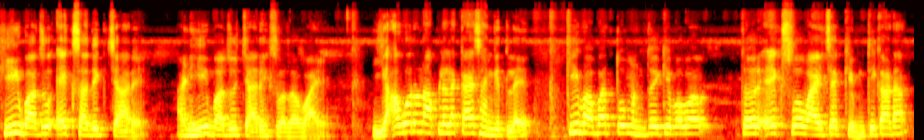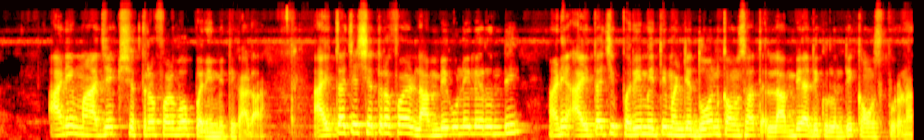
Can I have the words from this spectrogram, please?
ही बाजू एक्स अधिक चार आहे. आणि ही बाजू चार एक्स वजा वाय आहे. यावरून आपल्याला काय सांगितलं आहे की बाबा तो म्हणतोय की बाबा तर एक्स व वायच्या किमती काढा आणि माझे क्षेत्रफळ व परिमिती काढा. आयताचे क्षेत्रफळ लांबी गुणिले रुंदी आणि आयताची परिमिती म्हणजे दोन कंसात लांबी अधिक रुंदी कंस पूर्ण.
